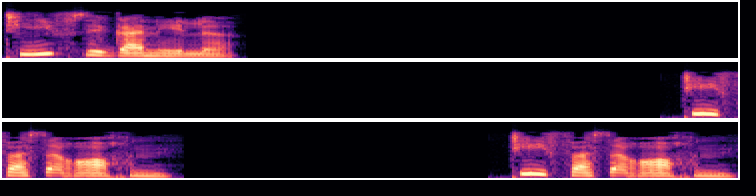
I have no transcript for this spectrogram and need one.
Tiefseegarnele. Tiefwasserrochen Tiefwasserrochen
